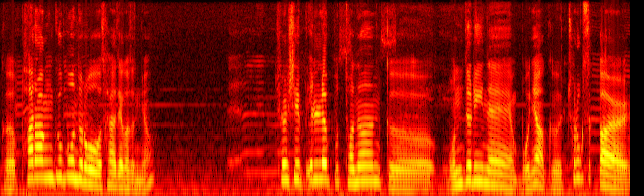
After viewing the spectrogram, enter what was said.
그 파랑 교본으로 사야 되거든요 71렙부터는 그 몬드린의 뭐냐 그 초록색깔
